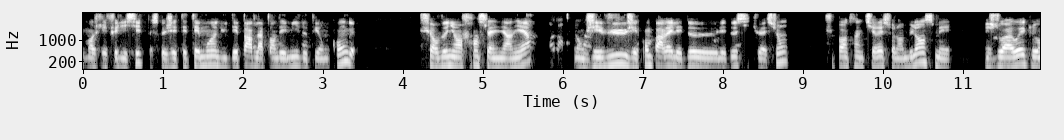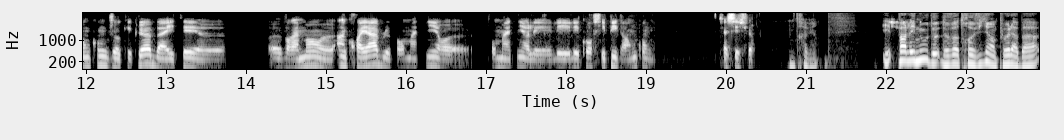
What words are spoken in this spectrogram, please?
moi je les félicite parce que j'étais témoin du départ de la pandémie depuis Hong Kong. Je suis revenu en France l'année dernière, donc j'ai vu, j'ai comparé les deux situations. je suis pas en train de tirer sur l'ambulance, mais, je dois avouer que le Hong Kong Jockey Club a été vraiment incroyable pour maintenir, pour maintenir les, les, courses hippiques à Hong Kong. Ça, c'est sûr. Très bien. Et parlez-nous de, votre vie un peu là-bas.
